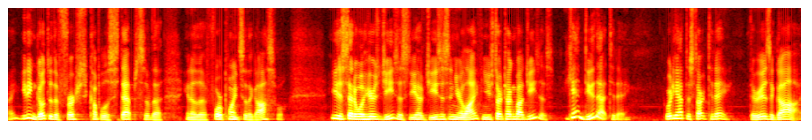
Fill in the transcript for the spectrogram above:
right? You didn't go through the first couple of steps of the, you know, the four points of the gospel. You just said, well, here's Jesus. Do you have Jesus in your life? And you start talking about Jesus. You can't do that today. Where do you have to start today? There is a God.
